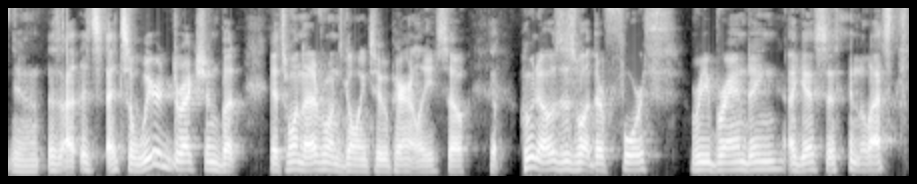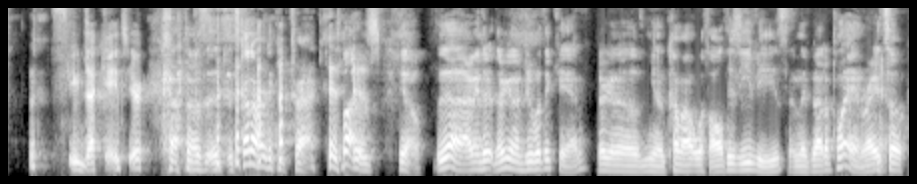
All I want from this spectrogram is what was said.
Yeah, it's, uh, it's it's a weird direction, but it's one that everyone's going to apparently. So Yep. who knows? This is what their fourth rebranding, I guess, in the last few decades here. it's it's kind of hard to keep track. It But is. you know, yeah, I mean, they're, they're going to do what they can. They're going to, you know, come out with all these EVs and they've got a plan, right? Yeah. So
